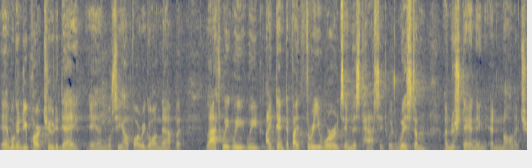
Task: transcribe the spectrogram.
And we're going to do part two today, and we'll see how far we go on that. But last week we, we identified three words in this passage was wisdom, understanding, and knowledge.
